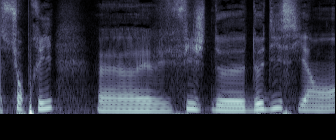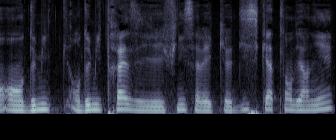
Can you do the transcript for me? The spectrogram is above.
surpris fiche de 2-10 en, en, en 2013 et ils finissent avec 10-4 l'an dernier.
